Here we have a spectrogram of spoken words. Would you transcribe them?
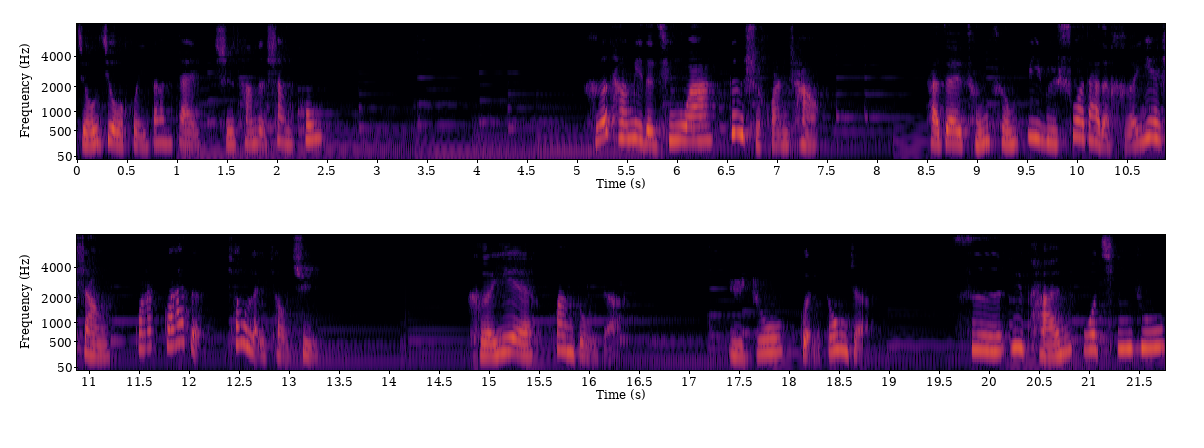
久久回荡在池塘的上空。荷塘里的青蛙更是欢畅，它在层层碧绿硕大的荷叶上呱呱地跳来跳去。荷叶晃动着，雨珠滚动着，似玉盘拨青珠，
